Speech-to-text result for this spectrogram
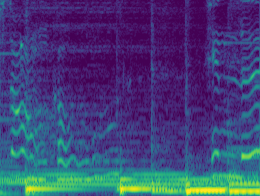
stone cold in love.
